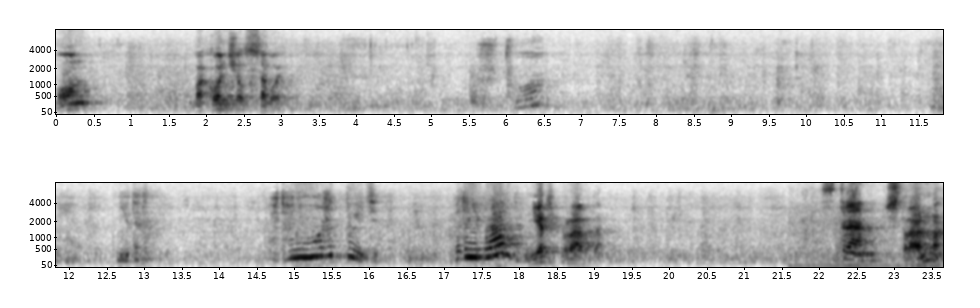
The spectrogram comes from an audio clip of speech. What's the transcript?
Он покончил с собой. Что? Нет, это... Этого не может быть. Это неправда? Нет, правда. Странно. Странно?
